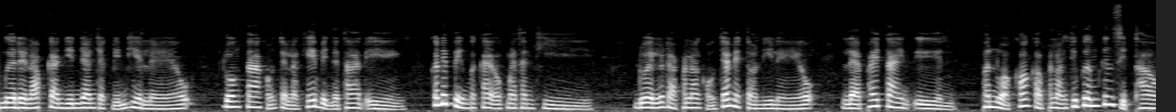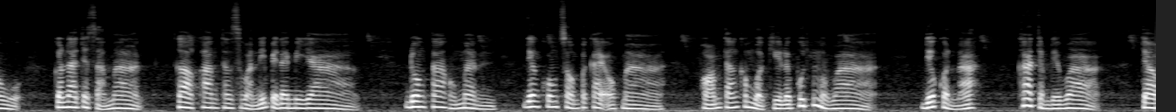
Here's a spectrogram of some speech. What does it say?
เมื่อได้รับการยืนยันจากหลินเทียนแล้ว ดวงตาของแต่ละเข้เบญจธาตุเอง ก็ได้เปล่งประกายออกมาทันที ด้วยระดับพลังของเจ้าในตอนนี้แล้ว และไพ่ตายอื่นๆ ผนวกเข้ากับพลังที่เพิ่มขึ้นสิบเท่า ก็น่าจะสามารถก้าวข้ามทันสวรรค์นี้ไปได้ไม่ยาก ดวงตาของมันยังคงส่องประกายออกมา พร้อมทั้งขมวดคิ้วและพูดขึ้นมาว่า เดี๋ยวก่อนนะข้าจำได้ว่า เจ้า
